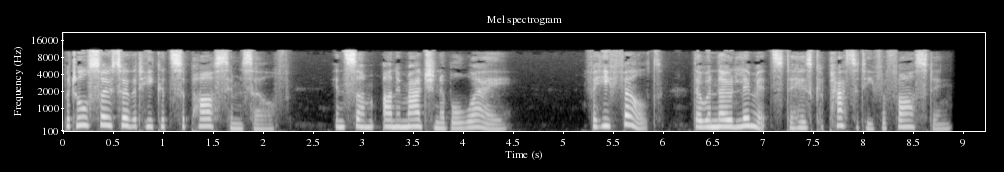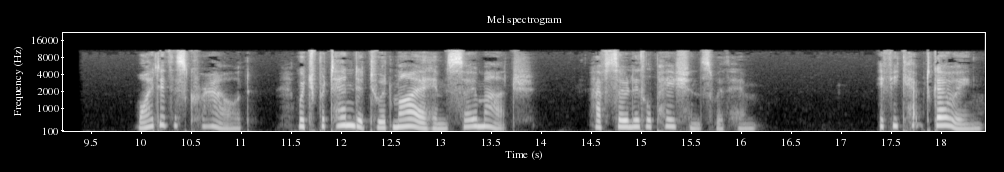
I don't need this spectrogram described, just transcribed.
but also so that he could surpass himself in some unimaginable way, for he felt there were no limits to his capacity for fasting. Why did this crowd, which pretended to admire him so much, have so little patience with him? If he kept going,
